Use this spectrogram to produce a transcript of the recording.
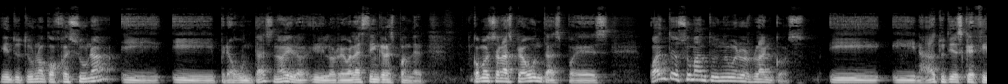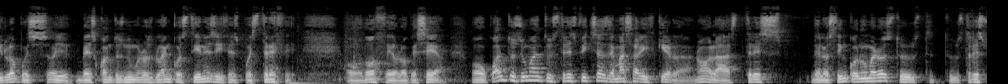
y en tu turno coges una y, preguntas, ¿no? Y los rivales tienen que responder. ¿Cómo son las preguntas? Pues, ¿cuánto suman tus números blancos? Y, y nada, tú tienes que decirlo, pues oye, ves cuántos números blancos tienes y dices, pues 13 o 12 o lo que sea. O cuánto suman tus tres fichas de más a la izquierda, ¿no? Las tres de los cinco números, tus, tres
